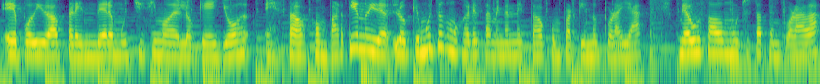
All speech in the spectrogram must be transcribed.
He podido aprender muchísimo de lo que yo he estado compartiendo y de lo que muchas mujeres también han estado compartiendo por allá. Me ha gustado mucho esta temporada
